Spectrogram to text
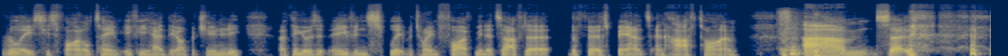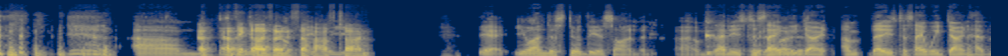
release his final team if he had the opportunity. I think it was an even split between five minutes after the first bounce and half time. Um, so, um, I, I so think we've I got voted for people, half you- time. Yeah, you understood the assignment. Um, That is to Twitter say we don't. Um, that is to say we don't have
